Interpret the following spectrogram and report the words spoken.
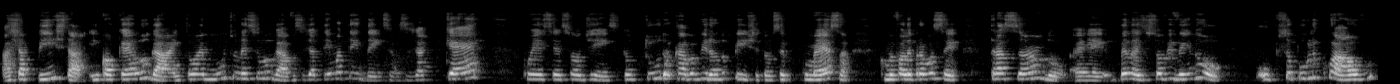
Acha pista em qualquer lugar. Então é muito nesse lugar. Você já tem uma tendência, você já quer conhecer a sua audiência. Então tudo acaba virando pista. Então você começa, como eu falei para você, traçando, é, beleza, estou vivendo o, o seu público-alvo,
